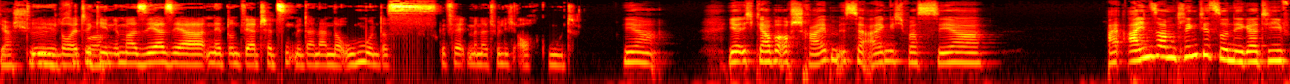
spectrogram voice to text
ja, schön, die Leute super. gehen immer sehr, sehr nett und wertschätzend miteinander um und das gefällt mir natürlich auch gut. Ja, ja, ich glaube auch Schreiben ist ja eigentlich was sehr einsam klingt jetzt so negativ,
